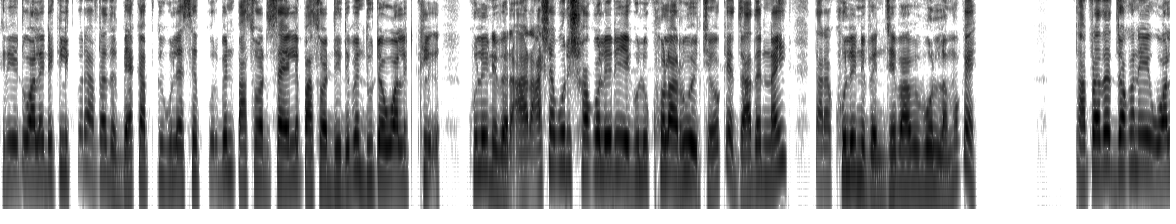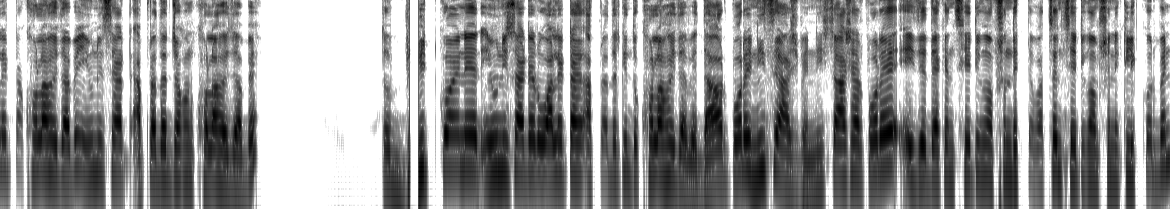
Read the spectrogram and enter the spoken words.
ক্রিয়েট ওয়ালেটে ক্লিক করে আপনাদের ব্যাকআপ কিগুলো সেভ করবেন। পাসওয়ার্ড চাইলে পাসওয়ার্ড দিয়ে দেবেন। দুটো ওয়ালেট খুলে নেবেন। আর আশা করি সকলেরই এগুলো খোলা রয়েছে ওকে যাদের নাই, তারা খুলে নেবেন, যেভাবে বললাম ওকে তো আপনাদের যখন এই ওয়ালেটটা খোলা হয়ে যাবে ইউনিসার্ট আপনাদের যখন খোলা হয়ে যাবে তো বিটকয়েনের ইউনিসার্টের ওয়ালেটটা আপনাদের কিন্তু খোলা হয়ে যাবে। দেওয়ার পরে নিচে আসবেন। নিচে আসার পরে এই যে দেখেন সেটিং অপশন দেখতে পাচ্ছেন সেটিং অপশনে ক্লিক করবেন।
